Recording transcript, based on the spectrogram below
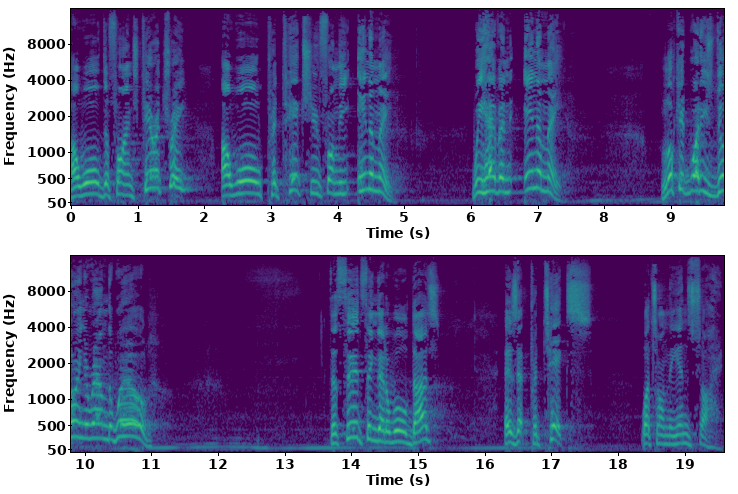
A wall defines territory, a wall protects you from the enemy. We have an enemy. Look at what he's doing around the world. The third thing that a wall does is it protects what's on the inside.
